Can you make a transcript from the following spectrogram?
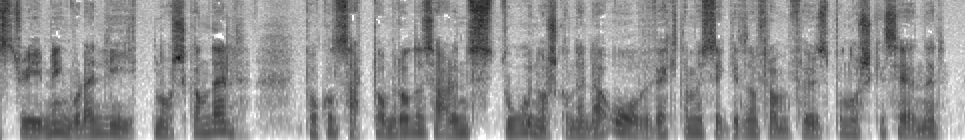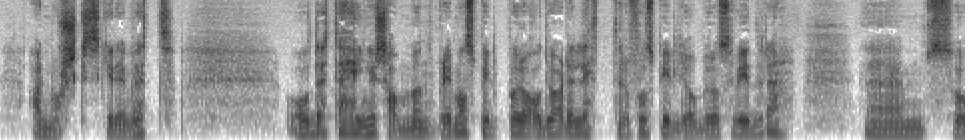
streaming, hvor det er en liten norskandel. På konsertområdet så er det en stor norskandel. Det er overvekt av musikken som framføres på norske scener, er norskskrevet. Og dette henger sammen. Blir man spilt på radio, er det lettere å få spillejobber osv. Så, videre. så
